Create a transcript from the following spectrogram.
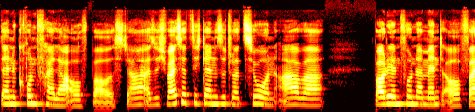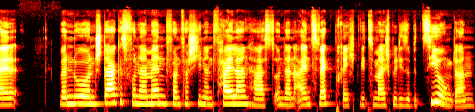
deine Grundpfeiler aufbaust. Ja? Also ich weiß jetzt nicht deine Situation, aber bau dir ein Fundament auf, weil wenn du ein starkes Fundament von verschiedenen Pfeilern hast und dann eins wegbricht, wie zum Beispiel diese Beziehung dann,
